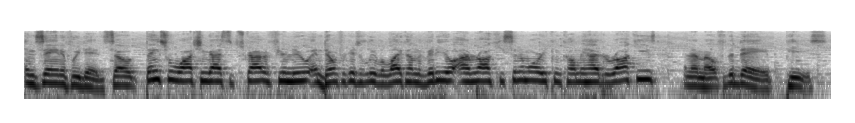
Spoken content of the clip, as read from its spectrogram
insane if we did. So thanks for watching guys. Subscribe if you're new and don't forget to leave a like on the video. I'm Rocky Cinemore. you can call me Hydra Rockies and I'm out for the day. Peace.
